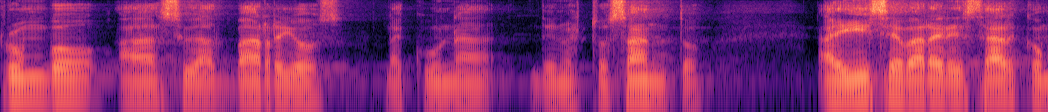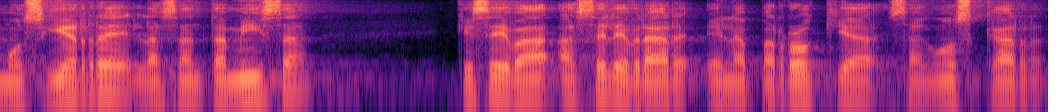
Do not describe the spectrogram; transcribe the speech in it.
rumbo a Ciudad Barrios, la cuna de nuestro santo. Ahí se va a realizar como cierre la Santa Misa que se va a celebrar en la parroquia San Óscar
